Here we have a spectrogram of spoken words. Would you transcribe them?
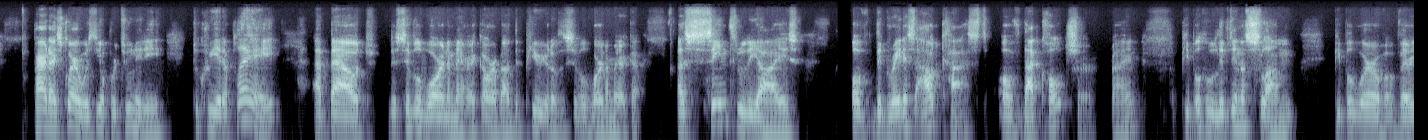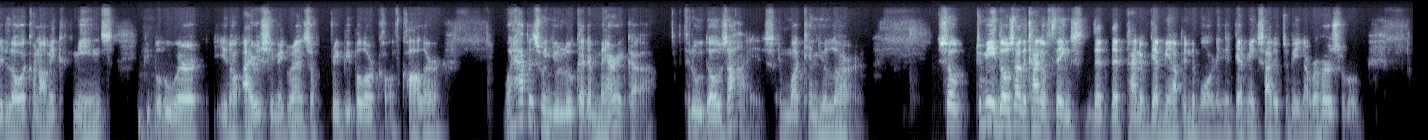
Paradise Square was the opportunity to create a play about the Civil War in America or about the period of the Civil War in America, as seen through the eyes of the greatest outcast of that culture, right? People who lived in a slum, people were of very low economic means, people mm-hmm. who were, you know, Irish immigrants or free people or of color. What happens when you look at America through those eyes, and what can you learn? So to me, those are the kind of things that that kind of get me up in the morning and get me excited to be in a rehearsal room.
